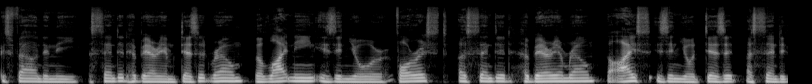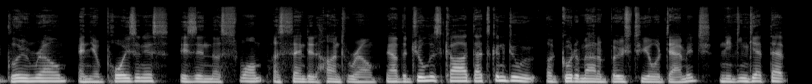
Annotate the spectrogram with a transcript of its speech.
is found in the Ascended Herbarium Desert Realm. The Lightning is in your Forest Ascended Herbarium Realm. The Ice is in your Desert Ascended Gloom Realm. And your Poisonous is in the Swamp Ascended Hunt Realm. Now, the Duelist card, that's going to do a good amount of boost to your damage. And you can get that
